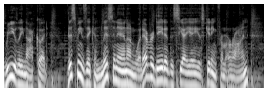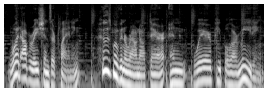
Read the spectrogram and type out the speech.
really not good. This means they can listen in on whatever data the CIA is getting from Iran, what operations they're planning, who's moving around out there, and where people are meeting.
